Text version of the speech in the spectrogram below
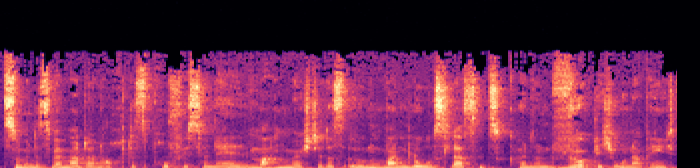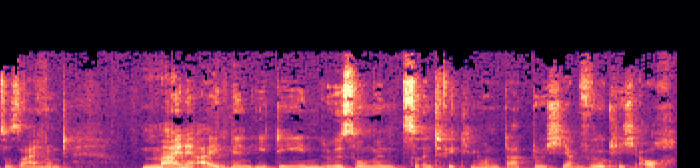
zumindest wenn man dann auch das professionell machen möchte, das irgendwann loslassen zu können und wirklich unabhängig zu sein und meine eigenen Ideen, Lösungen zu entwickeln und dadurch ja wirklich auch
